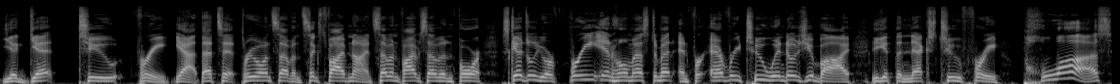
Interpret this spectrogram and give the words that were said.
you get two free. Yeah, that's it. 317 659 7574. Schedule your free in home estimate, and for every two windows you buy, you get the next two free. Plus,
